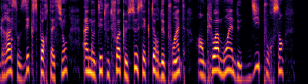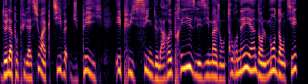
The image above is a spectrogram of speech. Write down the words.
grâce aux exportations. À noter toutefois que ce secteur de pointe emploie moins de 10% de la population active du pays. Et puis, signe de la reprise, les images ont tourné hein, dans le monde entier.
